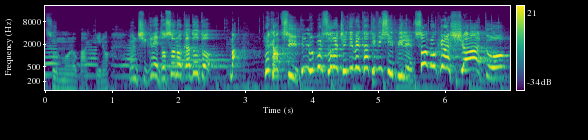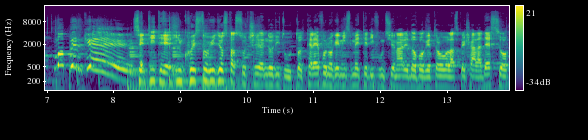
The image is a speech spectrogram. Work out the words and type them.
sul monopattino. Non ci credo, sono caduto Ma... Ragazzi, il mio personaggio è diventato visibile! Sono crashato! Ma perché? Sentite, in questo video sta succedendo di tutto. Il telefono che mi smette di funzionare dopo che trovo la speciale. Adesso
